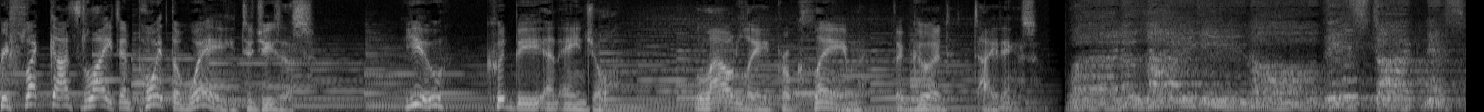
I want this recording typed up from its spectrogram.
Reflect God's light and point the way to Jesus. You could be an angel. Loudly proclaim the good tidings. What a light in all this darkness.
